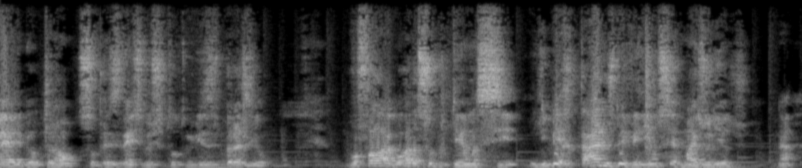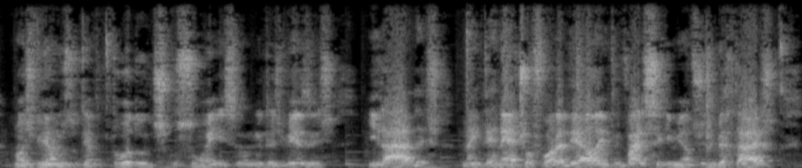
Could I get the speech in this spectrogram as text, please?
é Hélio Beltrão, sou presidente do Instituto Mises Brasil. Vou falar agora sobre o tema se libertários deveriam ser mais unidos. Né? Nós vemos o tempo todo discussões, muitas vezes iradas, na internet ou fora dela, entre vários segmentos libertários,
